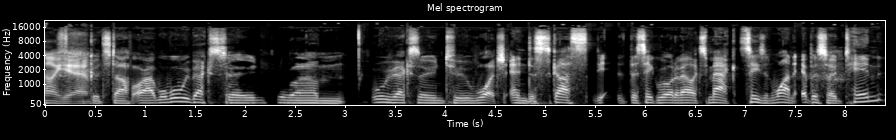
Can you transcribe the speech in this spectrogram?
Oh yeah. Good stuff. All right. Well, we'll be back soon to um, we'll be back soon to watch and discuss the, the Secret World of Alex Mack, season one, episode ten,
